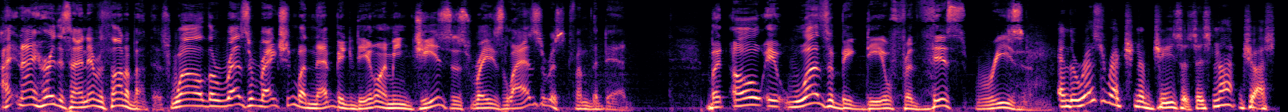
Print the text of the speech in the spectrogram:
I, and I heard this, and I never thought about this. Well, the resurrection wasn't that big deal. I mean, Jesus raised Lazarus from the dead. But oh, it was a big deal for this reason. And the resurrection of Jesus is not just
